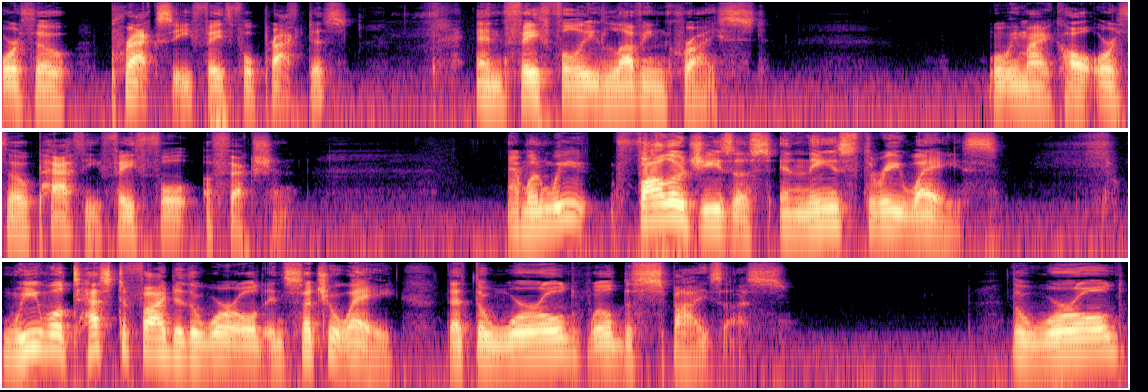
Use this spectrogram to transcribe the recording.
orthopraxy, faithful practice, and faithfully loving Christ, what we might call orthopathy, faithful affection. And when we follow Jesus in these three ways, we will testify to the world in such a way that the world will despise us. The world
